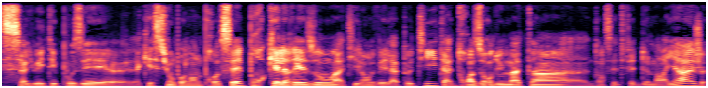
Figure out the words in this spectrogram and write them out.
Ça lui a été posé euh, la question pendant le procès. Pour quelle raison a-t-il enlevé la petite? À 3 heures du matin euh, dans cette fête de mariage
